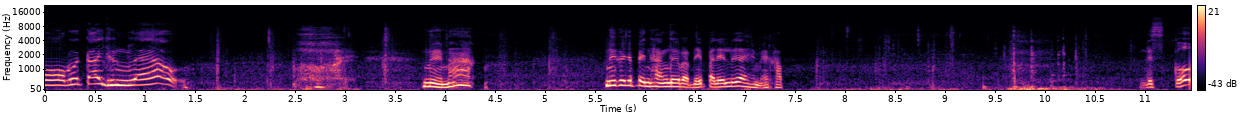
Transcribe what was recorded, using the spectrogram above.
บอกนะใกล้ถึงแล้ว เหนื่อยมาก นี่ก็จะเป็นทางเดินแบบนี้ไปเรื่อยๆ เห็นไหมครับ let's go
